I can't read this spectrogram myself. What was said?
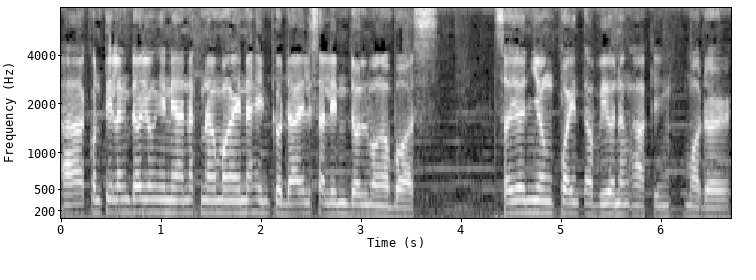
uh, konti lang daw yung inianak ng mga inahin ko dahil sa lindol mga boss. So yun yung point of view ng aking mother.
